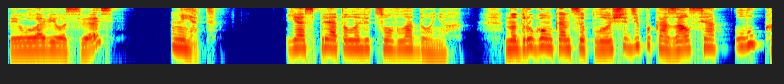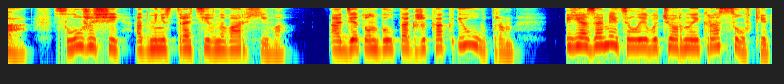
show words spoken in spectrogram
Ты уловила связь? Нет. Я спрятала лицо в ладонях. На другом конце площади показался Лука, служащий административного архива. Одет он был так же, как и утром. Я заметила его черные кроссовки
